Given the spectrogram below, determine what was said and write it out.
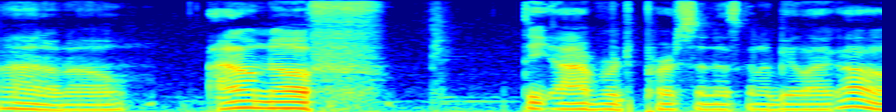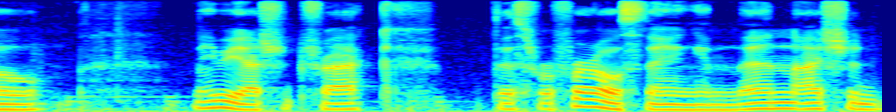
I don't know. I don't know if the average person is going to be like, oh, maybe I should track this referrals thing and then I should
